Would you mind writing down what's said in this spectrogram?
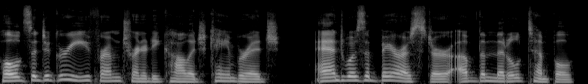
holds a degree from Trinity College, Cambridge, and was a barrister of the Middle Temple,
